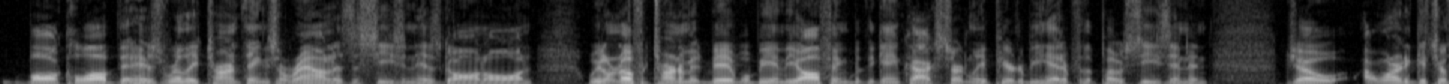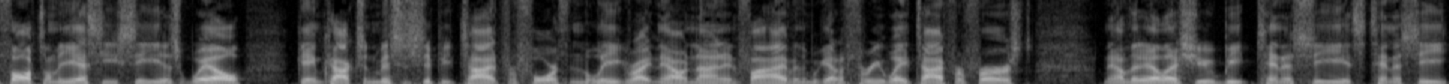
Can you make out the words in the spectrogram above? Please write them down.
ball club that has really turned things around as the season has gone on. We don't know if a tournament bid will be in the offing, but the Gamecocks certainly appear to be headed for the postseason. And Joe, I wanted to get your thoughts on the SEC as well. Gamecocks and Mississippi tied for fourth in the league right now at nine and five, and we got a three-way tie for first. Now that LSU beat Tennessee, it's Tennessee.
